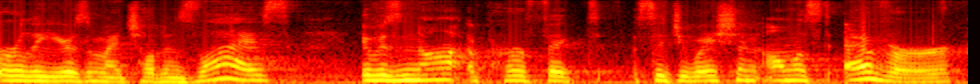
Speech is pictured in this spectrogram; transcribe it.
early years of my children's lives. It was not a perfect situation almost ever.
